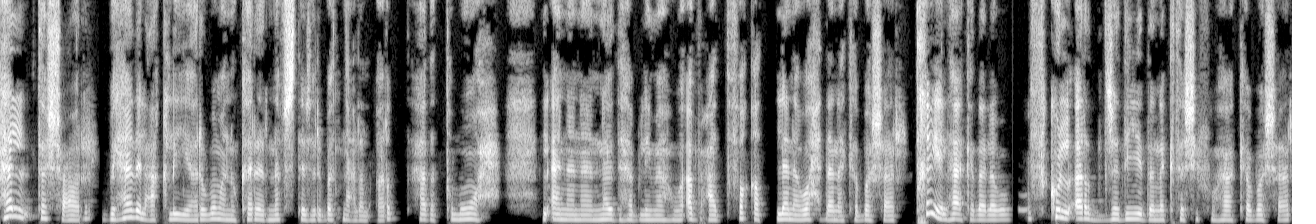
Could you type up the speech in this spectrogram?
هل تشعر بهذه العقلية ربما نكرر نفس تجربتنا على الأرض؟ هذا الطموح لأننا نذهب لما هو أبعد فقط لنا وحدنا كبشر. تخيل هكذا لو في كل أرض جديدة نكتشفها كبشر.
